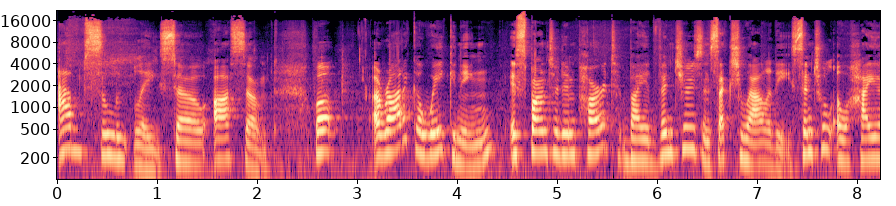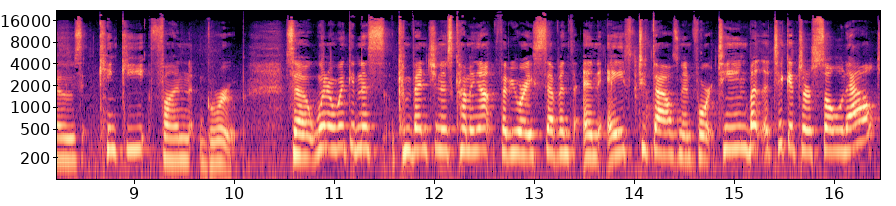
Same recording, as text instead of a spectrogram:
Absolutely. So awesome. Well, Erotic Awakening is sponsored in part by Adventures in Sexuality, Central Ohio's kinky fun group. So, Winter Wickedness Convention is coming up February 7th and 8th, 2014, but the tickets are sold out.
